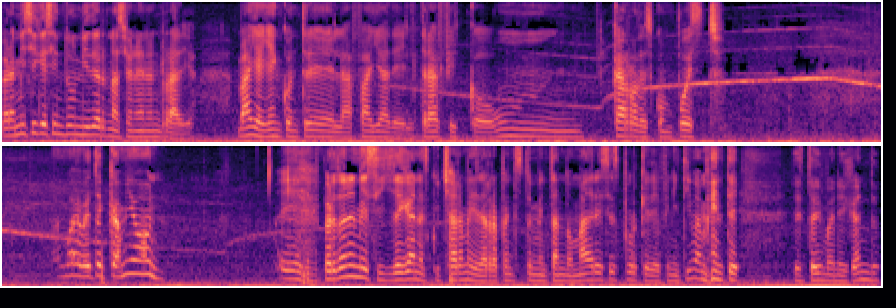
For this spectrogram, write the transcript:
Para mí sigue siendo un líder nacional en radio. Vaya, ya encontré la falla del tráfico, un carro descompuesto. ¡Muévete, camión! Eh, perdónenme si llegan a escucharme y de repente estoy mentando madres, es porque definitivamente estoy manejando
